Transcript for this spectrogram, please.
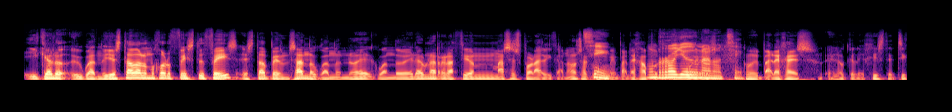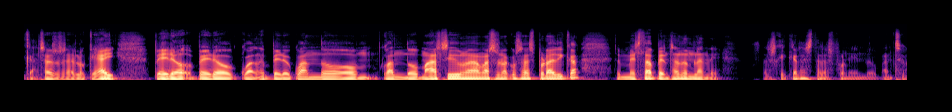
y, claro, cuando yo estaba a lo mejor face to face, he estado pensando cuando no e- cuando era una relación más esporádica, ¿no? O sea, Sí, con mi pareja. un pues- rollo de una pues, noche. Con mi pareja es, es lo que elegiste, chica, ¿sabes? O sea, es lo que hay. Pero, pero, pero cuando, cuando más ha sido una, más una cosa esporádica, me he estado pensando en plan de. Ostras, ¿qué cara estarás poniendo, macho?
